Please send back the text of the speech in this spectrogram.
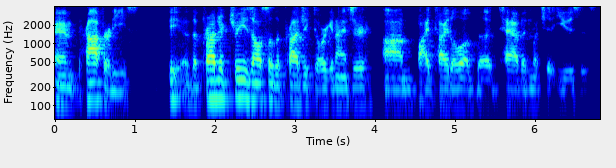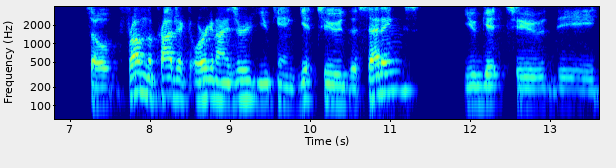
and properties. The project tree is also the project organizer um, by title of the tab in which it uses. So from the project organizer, you can get to the settings, you get to the,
